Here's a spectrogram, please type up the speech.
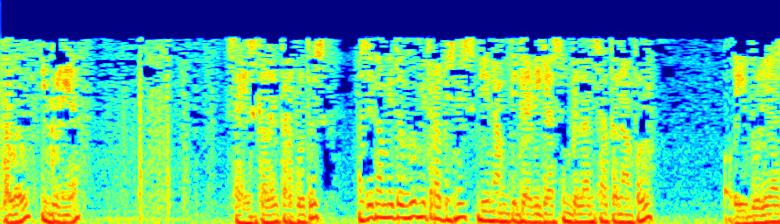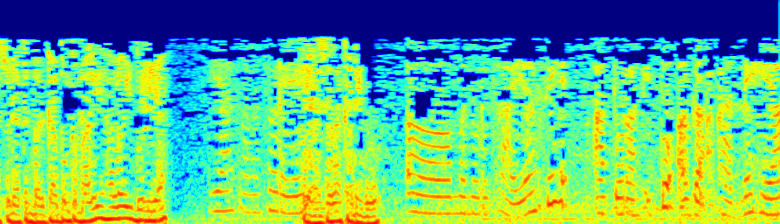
Halo Ibu Lia. Saya sekali terputus. Masih kami tunggu mitra bisnis di 6339160. Oh Ibu Lia sudah bergabung kembali. Halo Ibu Lia. Ya selamat sore. Ya silakan Ibu. Uh, menurut saya sih aturan itu agak aneh ya.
